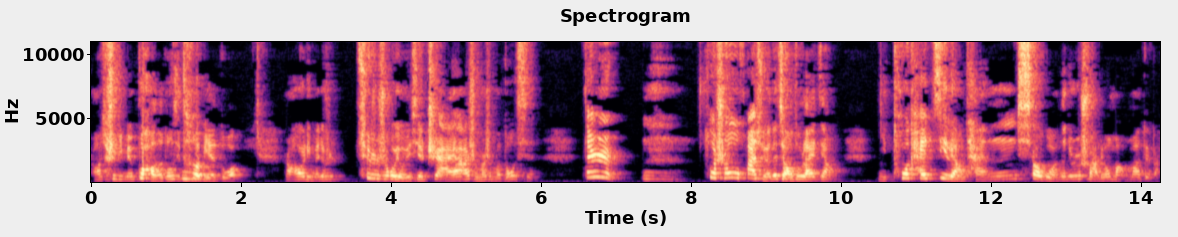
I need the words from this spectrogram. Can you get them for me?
然后就是里面不好的东西特别多，然后里面就是确实是会有一些致癌啊什么什么东西，但是嗯，做生物化学的角度来讲，你脱开剂量谈效果，那就是耍流氓嘛，对吧？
